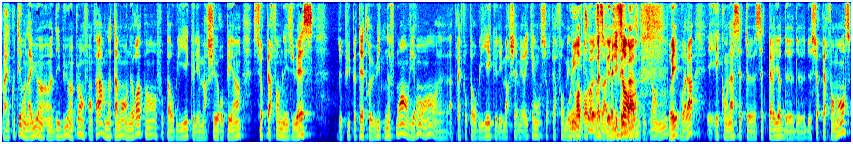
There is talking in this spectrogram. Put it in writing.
Bah, écoutez, on a eu un, début un peu en fanfare, notamment en Europe. Il hein. ne faut pas oublier que les marchés européens surperforment les US depuis peut-être 8-9 mois environ. Hein. Euh, après, il ne faut pas oublier que les marchés américains ont surperformé l'Europe pendant presque 10 ans. Hein. Oui, voilà. Et, qu'on a cette, cette période de, de, surperformance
